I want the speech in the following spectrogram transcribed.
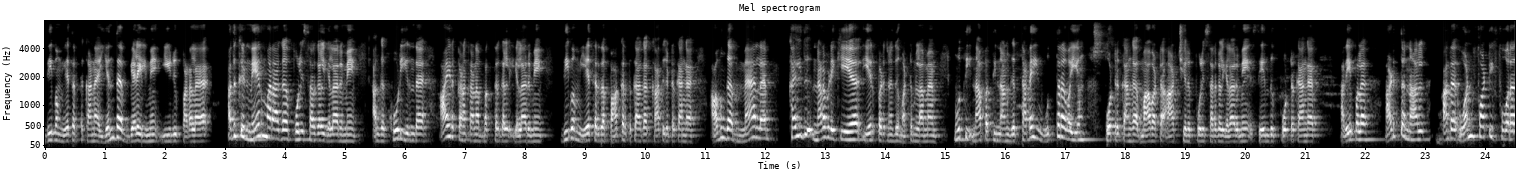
தீபம் ஏத்துறதுக்கான எந்த வேலையிலுமே ஈடுபடல. அதுக்கு நேர்மாறாக போலீசார்கள் எல்லாருமே அங்க கூடியிருந்த ஆயிரக்கணக்கான பக்தர்கள் எல்லாருமே தீபம் ஏத்துறத பார்க்கறதுக்காக காத்துக்கிட்டு இருக்காங்க. அவங்க மேல கைது நடவடிக்கையை ஏற்படுத்தினது மட்டும் இல்லாம நூத்தி நாற்பத்தி நான்கு தடை உத்தரவையும் போட்டிருக்காங்க. மாவட்ட ஆட்சியர் போலீசார்கள் எல்லாருமே சேர்ந்து போட்டிருக்காங்க. அதே போல் அடுத்த நாள் அந்த ஒன் ஃபார்ட்டி ஃபோரை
